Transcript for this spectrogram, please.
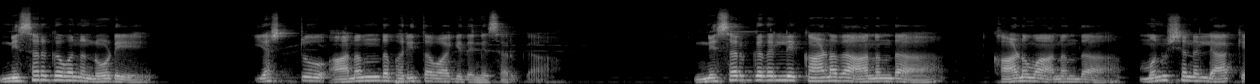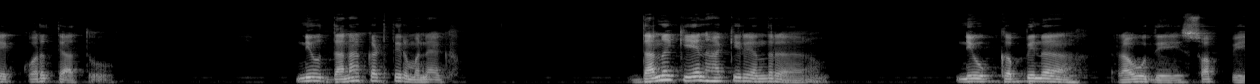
ನಿಸರ್ಗವನ್ನು ನೋಡಿ ಎಷ್ಟು ಆನಂದಭರಿತವಾಗಿದೆ ನಿಸರ್ಗ. ನಿಸರ್ಗದಲ್ಲಿ ಕಾಣದ ಆನಂದ, ಕಾಣುವ ಆನಂದ ಮನುಷ್ಯನಲ್ಲಿ ಆಕೆ ಕೊರತೆ ಆತು? ನೀವು ದನ ಕಟ್ತೀರಿ ಮನ್ಯಾಗ. ದನಕ್ಕೆ ಏನು ಹಾಕಿರಿ ಅಂದ್ರೆ ನೀವು ಕಬ್ಬಿನ ರೌದಿ, ಸೊಪ್ಪೆ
